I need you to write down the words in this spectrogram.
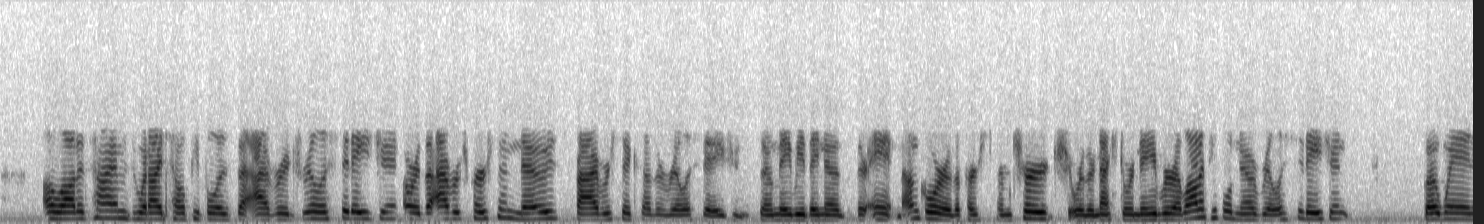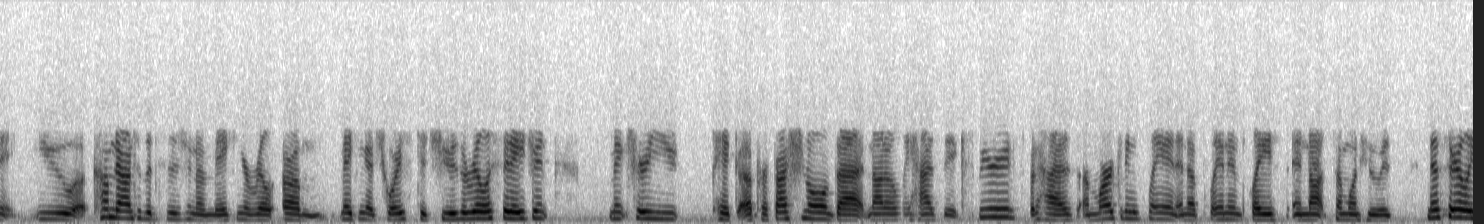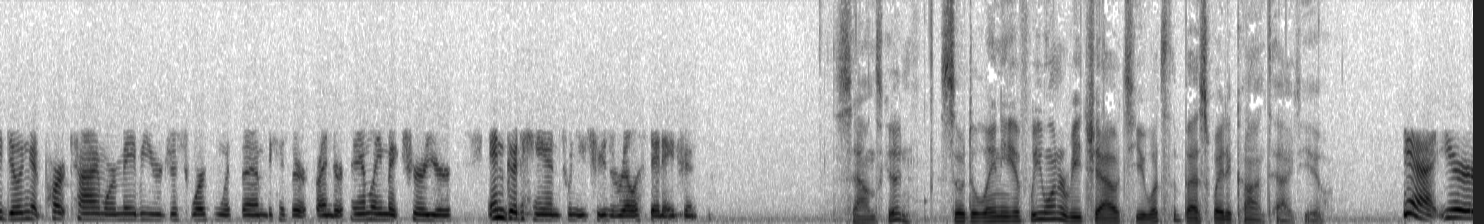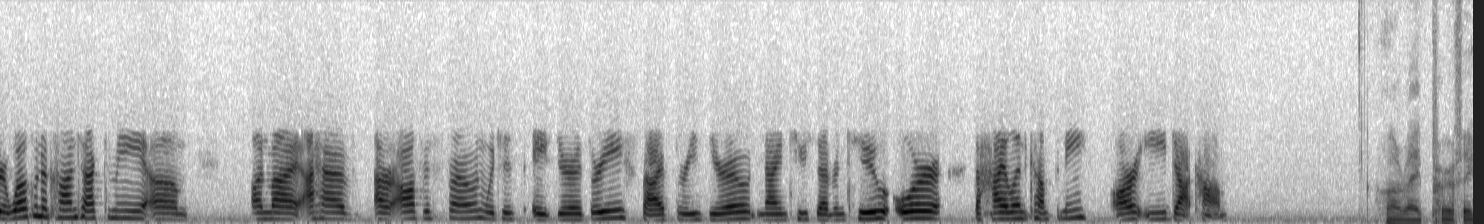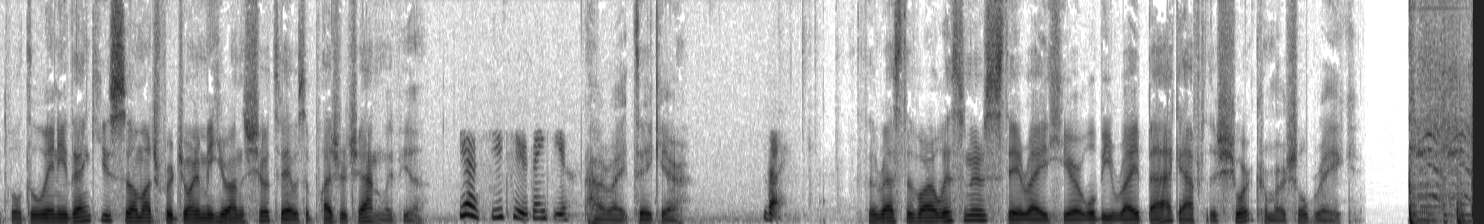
a lot of times what I tell people is the average real estate agent or the average person knows five or six other real estate agents. So maybe they know their aunt and uncle or the person from church or their next door neighbor. A lot of people know real estate agents. But when you come down to the decision of making a real um, making a choice to choose a real estate agent, make sure you pick a professional that not only has the experience but has a marketing plan and a plan in place and not someone who is necessarily doing it part time or maybe you're just working with them because they're a friend or family. Make sure you're in good hands when you choose a real estate agent. Sounds good. So, Delaney, if we want to reach out to you, what's the best way to contact you? Yeah, you're welcome to contact me um, on my. I have our office phone, which is 803-530-9272, or the Highland Company, re.com. All right, perfect. Well, Delaney, thank you so much for joining me here on the show today. It was a pleasure chatting with you. Yes, you too. Thank you. All right, take care. Bye. The rest of our listeners, stay right here. We'll be right back after the short commercial break.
